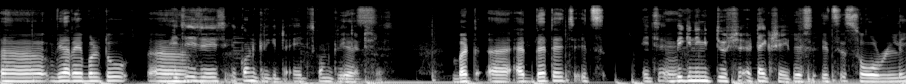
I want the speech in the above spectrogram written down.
uh, we are able to. Uh, it's, it's, it's concrete. It's concrete. Yes. But uh, at that age, it's It's Uh, beginning to sh- take shape. yes it's solely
